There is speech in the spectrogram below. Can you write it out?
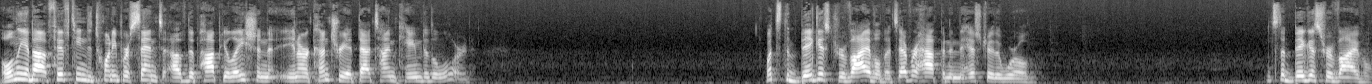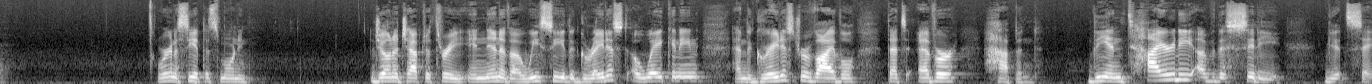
only about 15 to 20% of the population in our country at that time came to the Lord. What's the biggest revival that's ever happened in the history of the world? What's the biggest revival? We're going to see it this morning. Jonah chapter 3. In Nineveh, we see the greatest awakening and the greatest revival that's ever happened. The entirety of the city gets saved.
